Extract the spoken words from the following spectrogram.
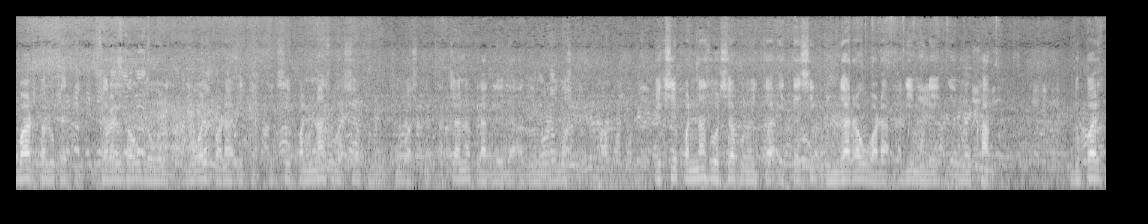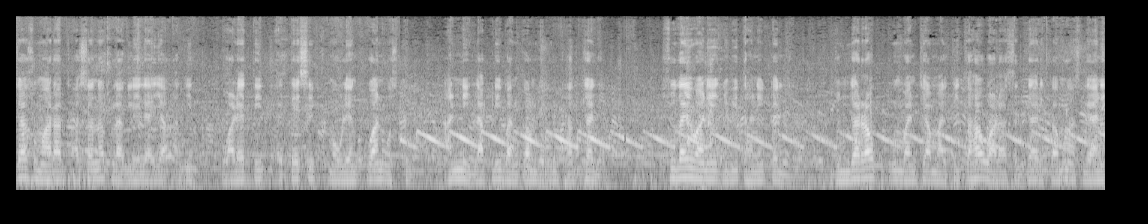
मुरबाड तालुक्यातील सरळगाव जवळ येवळपाडा येथे एकशे पन्नास वर्षापूर्वीची वास्तू अचानक लागलेल्या आगीमुळे नष्ट. एकशे पन्नास वर्षापूर्वीचा ऐतिहासिक गुंजारराव वाडा आगीमुळे जळून खाक. दुपारच्या सुमारास अचानक लागलेल्या या आगीत वाड्यातील ऐतिहासिक मौल्यवान वस्तू आणि लाकडी बांधकाम जळून खाक झाले. सुदैवाने जीवितहानी टळली. झुंजारराव कुटुंबांच्या मालकीचा हा वाडा सध्या रिकामा असल्याने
